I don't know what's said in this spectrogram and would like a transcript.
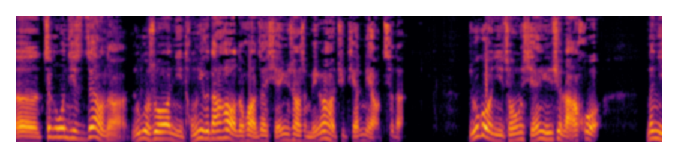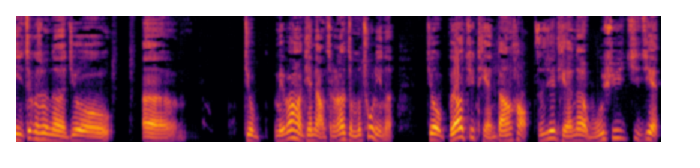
呃，这个问题是这样的：如果说你同一个单号的话，在闲鱼上是没办法去填两次的。如果你从闲鱼去拿货，那你这个时候呢，就呃就没办法填两次了。那怎么处理呢？就不要去填单号，直接填呢无需寄件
